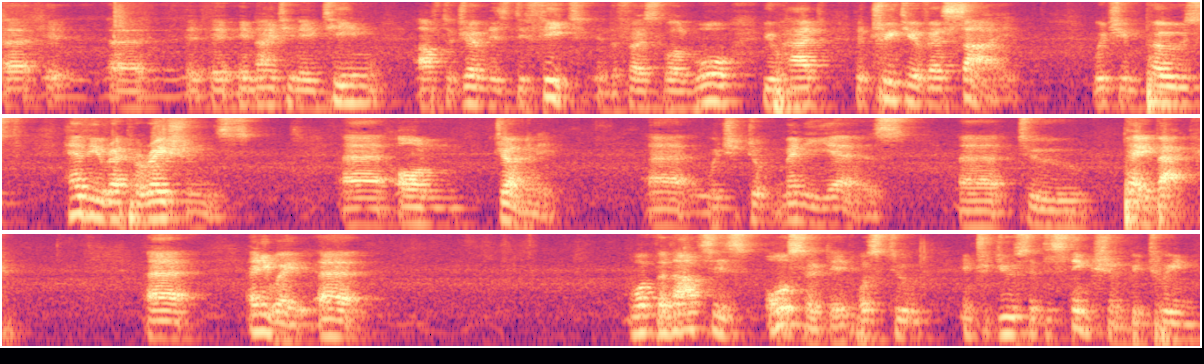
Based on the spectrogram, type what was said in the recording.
uh, uh, in 1918, after Germany's defeat in the First World War, you had the Treaty of Versailles, which imposed heavy reparations uh, on Germany, uh, which took many years uh, to pay back. Uh, anyway, uh, what the Nazis also did was to introduce a distinction between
